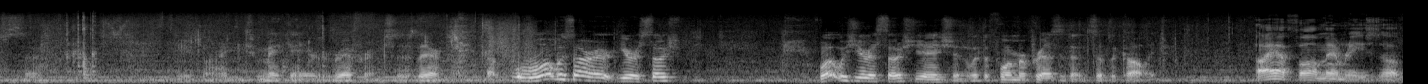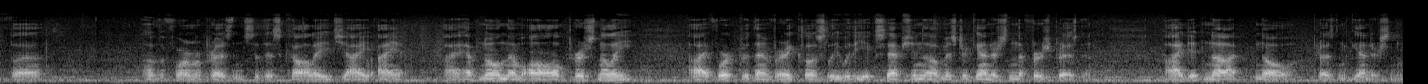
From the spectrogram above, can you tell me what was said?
So, you'd like to make any references there. What was our, your associ, What was your association with the former presidents of the college? I have fond memories of, uh, of the former presidents of this college. I, I, I have known them all personally. I've worked with them very closely with the exception of Mr. Gunderson, the first president. I did not know President Gunderson,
